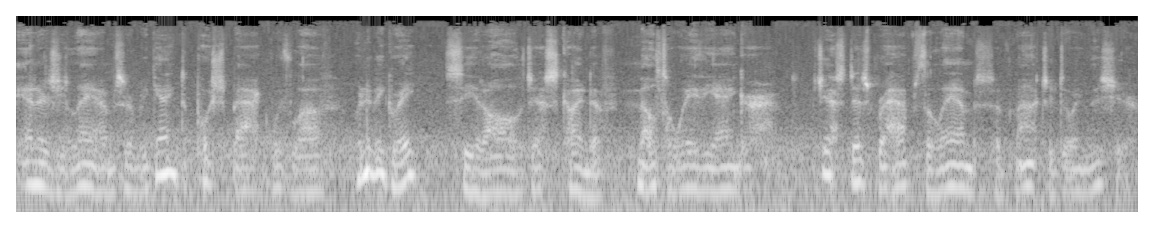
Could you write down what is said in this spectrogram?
energy lambs are beginning to push back with love. Wouldn't it be great to see it all just kind of melt away the anger, just as perhaps the lambs of March are doing this year?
